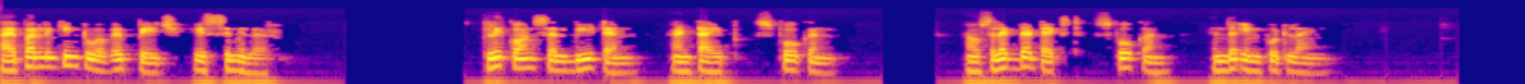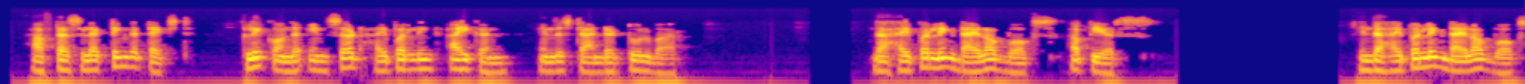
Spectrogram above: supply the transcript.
Hyperlinking to a web page is similar. Click on cell B10 and type spoken. Now select the text spoken in the input line. After selecting the text, click on the insert hyperlink icon in the standard toolbar. The hyperlink dialog box appears. In the hyperlink dialog box,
